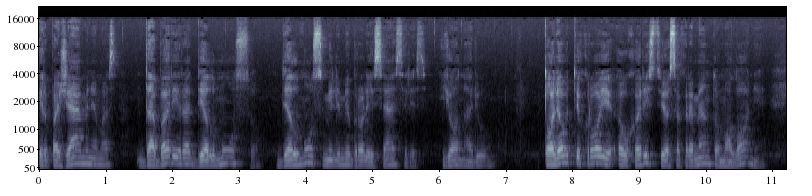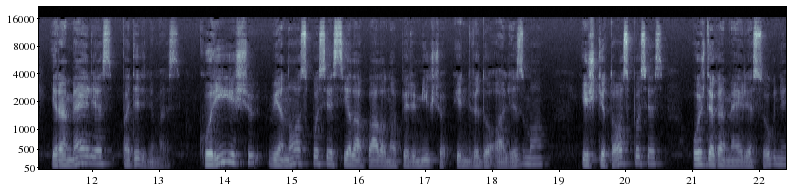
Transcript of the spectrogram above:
ir pažeminimas dabar yra dėl mūsų, dėl mūsų mylimi broliai seserys, jo narių. Toliau tikroji Euharistijos sakramento malonė yra meilės padidinimas, kurį iš vienos pusės siela apvalo nuo pirmykščio individualizmo, iš kitos pusės uždega meilės ugnį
